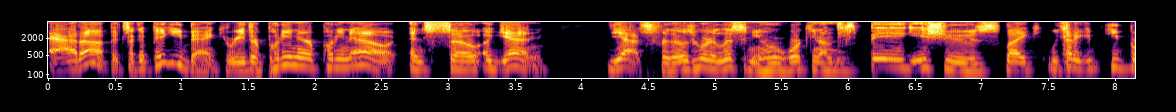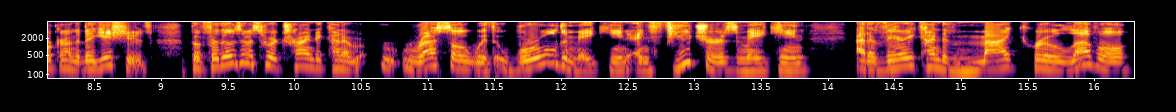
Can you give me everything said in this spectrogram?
add up. It's like a piggy bank. You're either putting in or putting out. And so, again, yes, for those who are listening, who are working on these big issues, like we kind of keep working on the big issues. But for those of us who are trying to kind of wrestle with world making and futures making at a very kind of micro level,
